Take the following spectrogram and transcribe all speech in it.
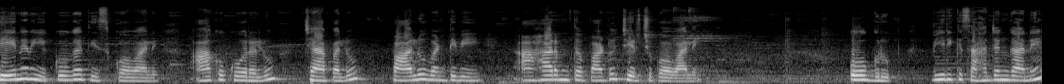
తేనెను ఎక్కువగా తీసుకోవాలి. ఆకుకూరలు చేపలు పాలు వంటివి ఆహారంతో పాటు చేర్చుకోవాలి. O group. వీరికి సహజంగానే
